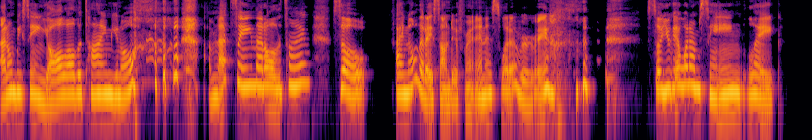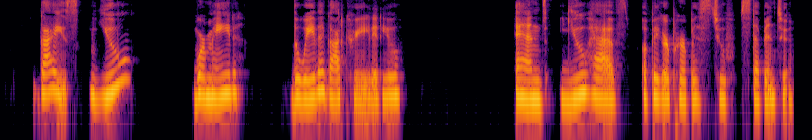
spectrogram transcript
I don't be saying y'all all the time, you know. I'm not saying that all the time. So I know that I sound different and it's whatever, right? so you get what I'm saying? Like, guys, you were made the way that God created you, and you have a bigger purpose to step into.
